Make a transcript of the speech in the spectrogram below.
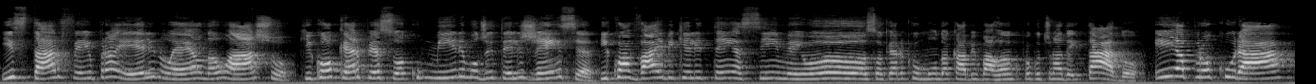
estar feio para ele, não é? Eu não acho que qualquer pessoa com mínimo de inteligência e com a vibe que ele tem, assim, meio, oh, só quero que o mundo acabe em barranco eu continuar deitado, ia procurar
